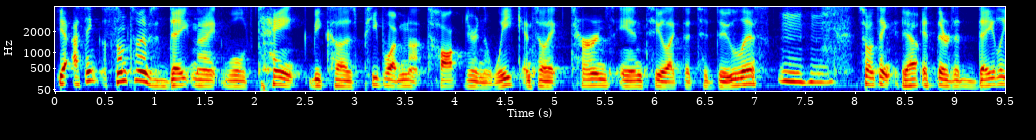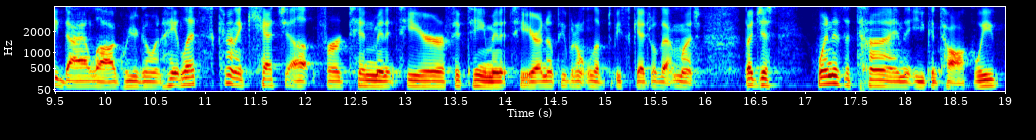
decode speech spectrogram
Yeah, I think sometimes date night will tank because people have not talked during the week, and so it turns into like the to-do list. Mm-hmm. So I think yep. if there's a daily dialogue where you're going, "Hey, let's kind of catch up for 10 minutes here, 15 minutes here." I know people don't love to be scheduled that much, but just when is a time that you can talk? We've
